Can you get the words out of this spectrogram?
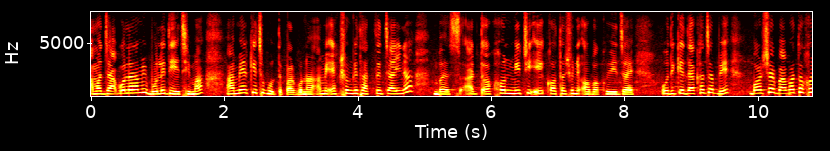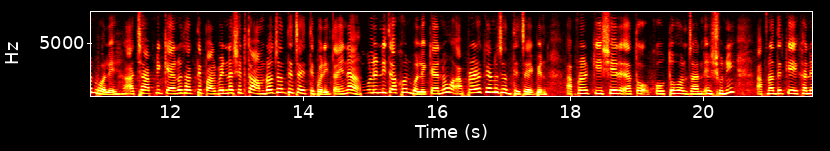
আমার যা বলার আমি বলে দিয়েছি, মা। আমি আর কিছু বলতে পারব না। আমি একসঙ্গে থাকতে চাই না, ব্যাস। আর তখন মিটি এই কথা শুনে অবাক হয়ে যায়। ওদিকে দেখা যাবে, বর্ষার বাবা তখন বলে আচ্ছা আপনি কেন থাকতে পারবেন না, সেটা তো আমরাও জানতে চাইতে পারি, তাই না? কমলিনী তখন বলে, কেন? আপনারা কেন জানতে চাইবেন? আপনার কিসের এত কৌতূহল জান, এ শুনি। আপনাদেরকে এখানে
